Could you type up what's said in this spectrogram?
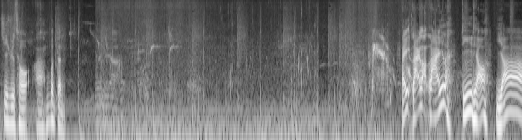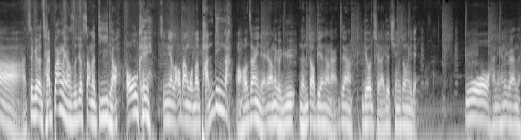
继续抽啊，不等。哎，来了来了，第一条。呀，这个才半个小时就上了第一条，OK。今天老板我们盘定了，往后站一点，让那个鱼能到边上来，这样溜起来就轻松一点。哇，你看那个杆子，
